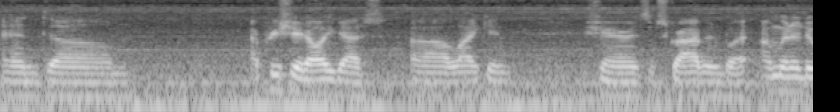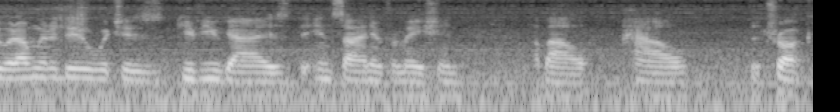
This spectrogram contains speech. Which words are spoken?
And um, I appreciate all you guys uh, liking, sharing, subscribing. But I'm going to do what I'm going to do, which is give you guys the inside information about how the truck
